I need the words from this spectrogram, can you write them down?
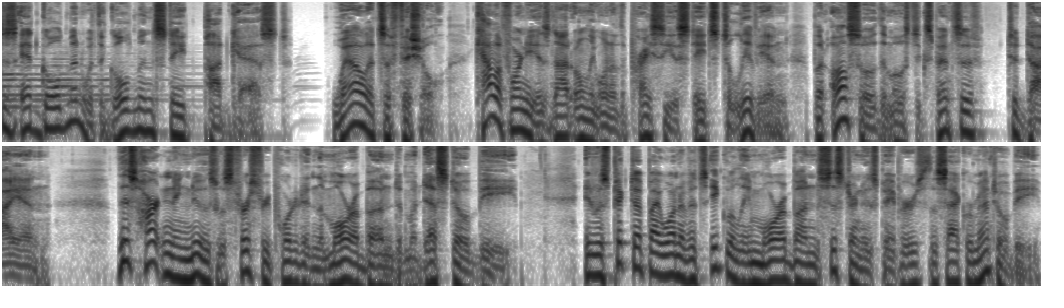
is Ed Goldman with the Goldman State Podcast. Well, it's official. California is not only one of the priciest states to live in, but also the most expensive to die in. This heartening news was first reported in the moribund Modesto Bee. It was picked up by one of its equally moribund sister newspapers, the Sacramento Bee.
